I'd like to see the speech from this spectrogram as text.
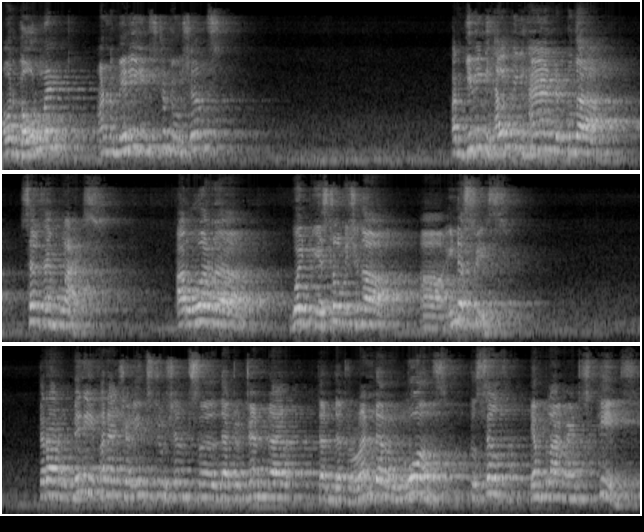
our government and many institutions are giving helping hand to the self-employees or who are uh, going to establish the uh, industries there are many financial institutions uh, that tender that, that render loans to self-employment schemes.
